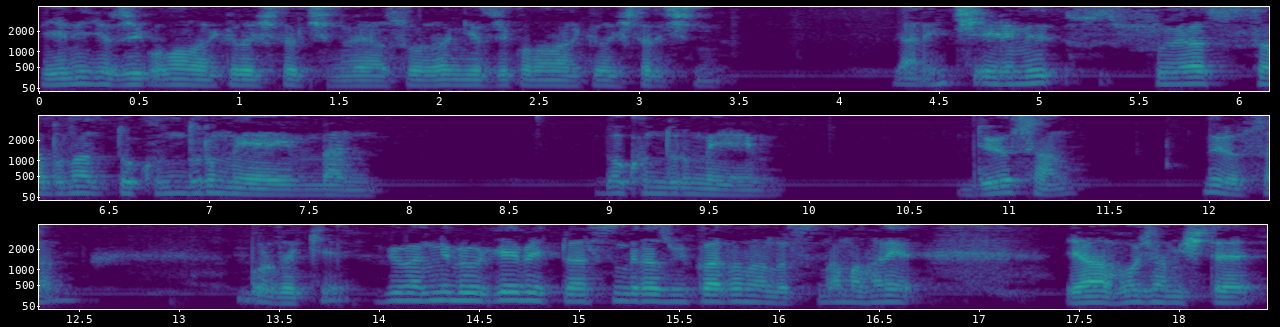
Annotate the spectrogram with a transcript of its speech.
yeni girecek olan arkadaşlar için veya sonradan girecek olan arkadaşlar için yani hiç elimi suya sabuna dokundurmayayım ben. Dokundurmayayım diyorsan diyorsan buradaki güvenli bölgeyi beklersin biraz yukarıdan alırsın ama hani ya hocam işte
